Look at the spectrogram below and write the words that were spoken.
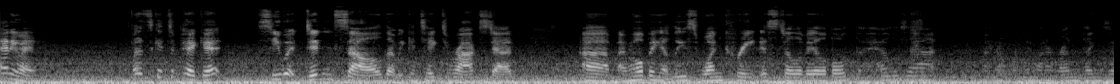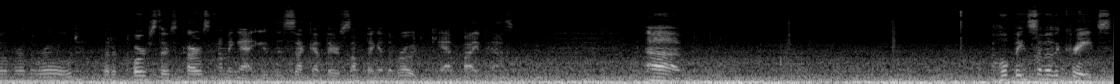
Anyway let's get to Picket see what didn't sell that we can take to Rockstead Um, I'm hoping at least one crate is still available. What the hell is that? I don't really want to run things over on the road. But of course, there's cars coming at you the second there's something in the road you can't bypass. Um, hoping some of the crates,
